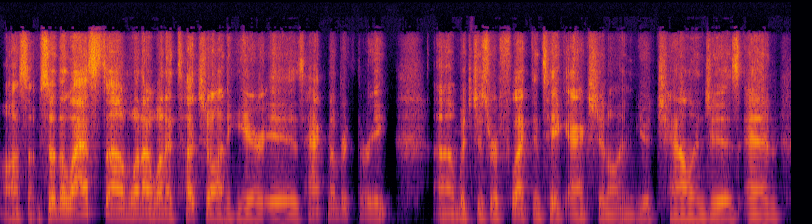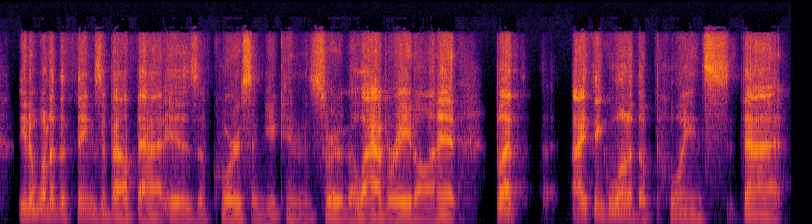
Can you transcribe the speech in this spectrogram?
Awesome. So the last um, one I want to touch on here is hack number three, um, which is reflect and take action on your challenges. And you know, one of the things about that is, of course, and you can sort of elaborate on it, but I think one of the points that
